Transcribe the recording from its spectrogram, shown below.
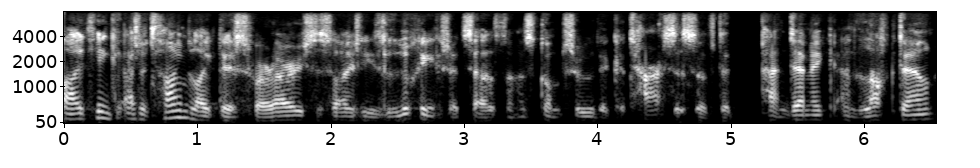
I think at a time like this, where Irish society is looking at itself and has come through the catharsis of the pandemic and lockdown,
